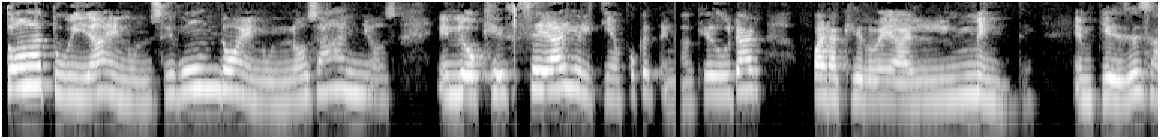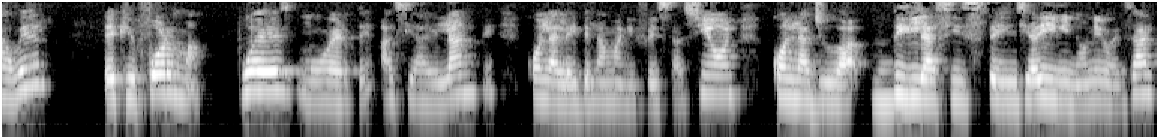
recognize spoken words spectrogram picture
toda tu vida en un segundo, en unos años, en lo que sea y el tiempo que tenga que durar para que realmente empieces a ver de qué forma puedes moverte hacia adelante con la ley de la manifestación, con la ayuda de la asistencia divina universal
